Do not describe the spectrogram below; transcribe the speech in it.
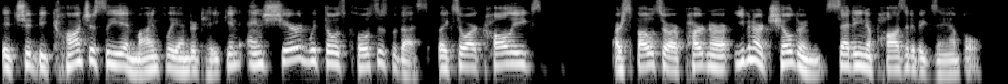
it should be consciously and mindfully undertaken and shared with those closest with us. Like, so our colleagues, our spouse, or our partner, even our children, setting a positive example.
